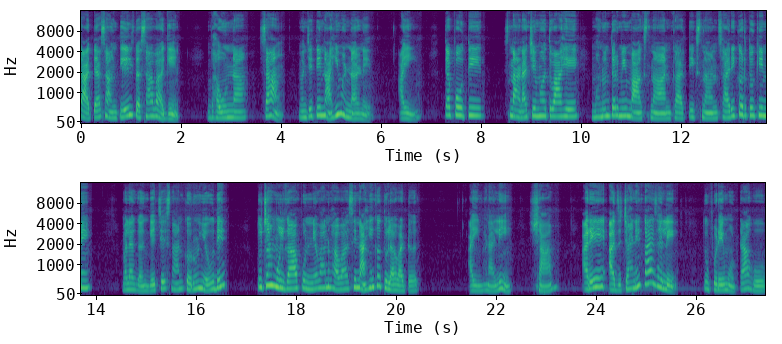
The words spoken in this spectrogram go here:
तात्या सांगतील तसा वागेन. भाऊंना सांग म्हणजे ते नाही म्हणणार नाहीत. आई त्या पोतीत स्नानाचे महत्त्व आहे म्हणून तर मी माघ स्नान कार्तिक स्नान सारी करतो की नाही? मला गंगेचे स्नान करून येऊ दे. तुझा मुलगा पुण्यवान व्हावा असे नाही का तुला वाटत? आई म्हणाली श्याम अरे आजच्याने काय झाले? तू पुढे मोठा हो.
